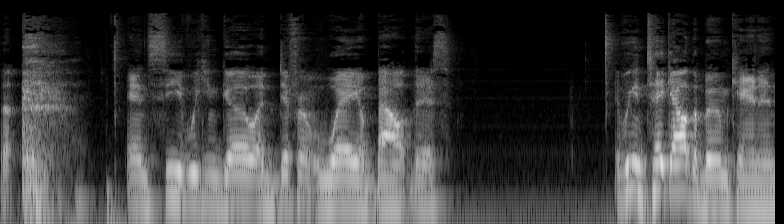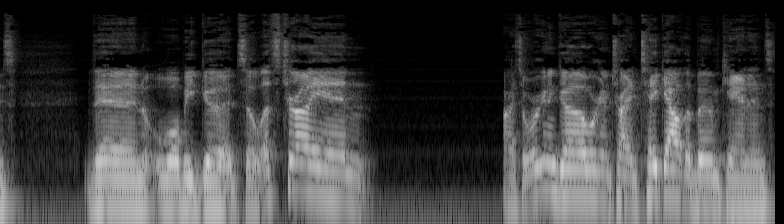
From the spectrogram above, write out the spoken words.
and see if we can go a different way about this. If we can take out the boom cannons then we'll be good. So let's try and. All right, so we're going to go. We're going to try and take out the boom cannons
